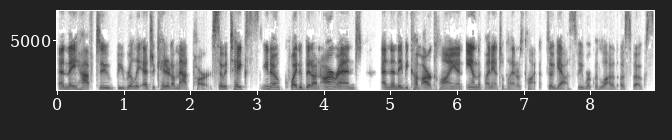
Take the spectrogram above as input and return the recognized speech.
And they have to be really educated on that part. So it takes, you know, quite a bit on our end. And then they become our client and the financial planner's client. So, yes, we work with a lot of those folks.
